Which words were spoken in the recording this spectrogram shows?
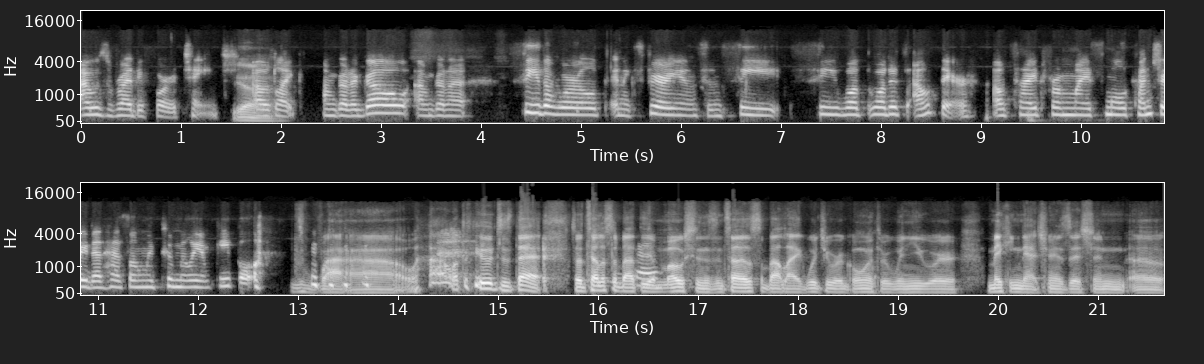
i was ready for a change yeah. i was like I'm gonna go. I'm gonna see the world and experience and see see what what it's out there outside from my small country that has only two million people. wow, what the huge is that? So tell us about yeah. the emotions and tell us about like what you were going through when you were making that transition uh,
